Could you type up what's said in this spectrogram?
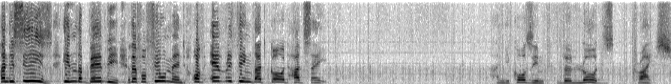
And he sees in the baby the fulfillment of everything that God had said. And he calls him the Lord's Christ.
